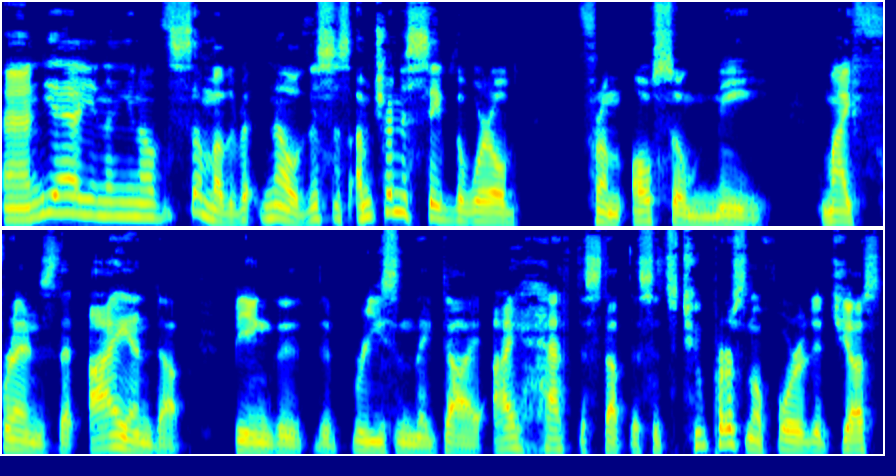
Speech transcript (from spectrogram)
and yeah, you know, you know, some other. No, this is I'm trying to save the world from also me my friends that I end up being the, the reason they die. I have to stop this. It's too personal for her to just,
